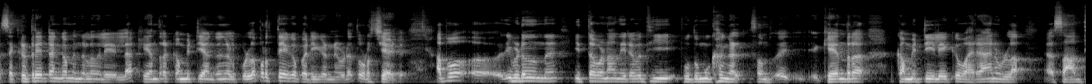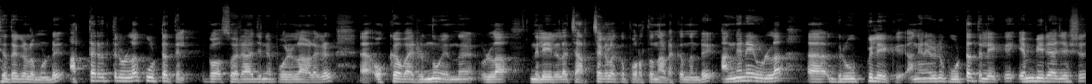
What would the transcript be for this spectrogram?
സെക്രട്ടേറിയറ്റ് അംഗം എന്നുള്ള നിലയിലല്ല കേന്ദ്ര കമ്മിറ്റി അംഗങ്ങൾക്കുള്ള പ്രത്യേക പരിഗണനയുടെ തുടർച്ചയായിട്ട്. അപ്പോൾ ഇവിടെ നിന്ന് ഇത്തവണ നിരവധി പുതുമുഖങ്ങൾ കേന്ദ്ര കമ്മിറ്റിയിലേക്ക് വരാനുള്ള സാധ്യതകളുമുണ്ട്. അത്തരത്തിലുള്ള കൂട്ടത്തിൽ ഇപ്പോൾ സ്വരാജിനെ പോലുള്ള ആളുകൾ ഒക്കെ വരുന്നു എന്ന് ഉള്ള നിലയിലുള്ള ചർച്ചകളൊക്കെ പുറത്ത് നടക്കുന്നുണ്ട്. അങ്ങനെയുള്ള ഗ്രൂപ്പിലേക്ക് അങ്ങനെ ഒരു കൂട്ടത്തിലേക്ക് എം ബി രാജേഷ്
